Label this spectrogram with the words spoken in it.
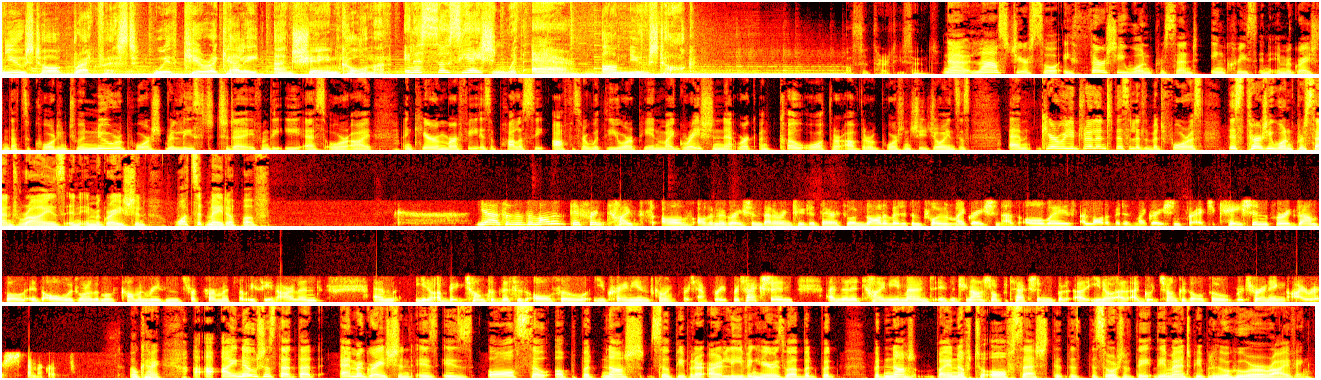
Newstalk Breakfast with Ciara Kelly and Shane Coleman. In association with AIR on Newstalk. Plus a 30 cent. Now, last year saw a 31% increase in immigration. That's according to a new report released today from the ESRI. And Keire Murphy is a policy officer with the European Migration Network and co author of the report. And she joins us. Um, Keire, will you drill into this a little bit for us? This 31% rise in immigration, what's it made up of? Yeah, so there's a lot of different types of, of immigration that are included there. So a lot of it is employment migration, as always. A lot of it is migration for education, for example, is always one of the most common reasons for permits that we see in Ireland. Um, you know, a big chunk of this is also Ukrainians coming for temporary protection, and then a tiny amount is international protection. But uh, you know, a, a good chunk is also returning Irish immigrants. Okay, I, I noticed that that emigration is is also up, but not so people are, are leaving here as well, but but but not by enough to offset the, the, the sort of the, the amount of people who who are arriving.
